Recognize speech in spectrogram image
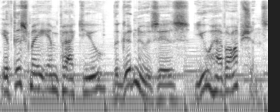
If this may impact you, the good news is you have options.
